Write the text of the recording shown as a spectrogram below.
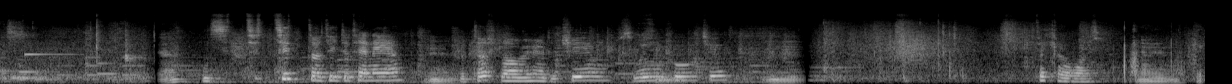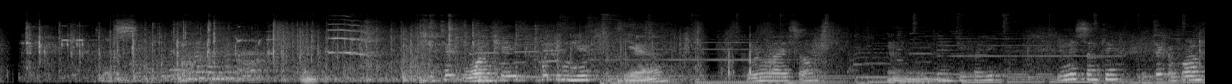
Yes. Yeah? It's Thursday to 10 a.m. The third floor we have the gym, swimming pool too. Mm. Take a ones. Yeah, yeah. Yes. Mm. Take one cake, put in here. Yeah. Green lights on. Mm-hmm. Mm. Something for you. You need something? You take a phone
